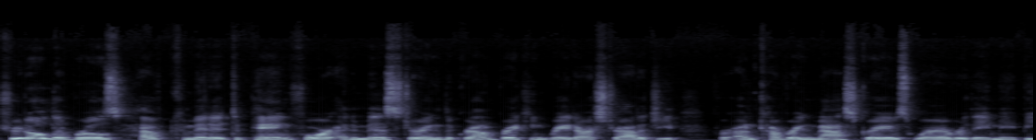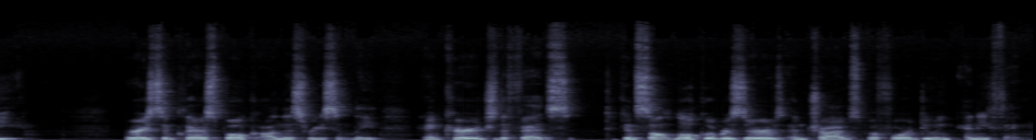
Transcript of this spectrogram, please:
Trudeau Liberals have committed to paying for and administering the groundbreaking radar strategy for uncovering mass graves wherever they may be. Murray Sinclair spoke on this recently and encouraged the feds to consult local reserves and tribes before doing anything.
